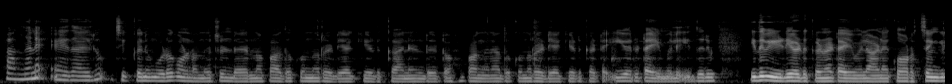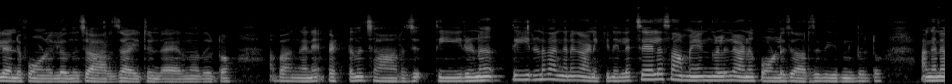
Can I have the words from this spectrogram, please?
അപ്പം അങ്ങനെ ഏതായാലും ചിക്കനും കൂടെ കൊണ്ടുവന്നിട്ടുണ്ടായിരുന്നു. അപ്പോൾ അതൊക്കെ ഒന്ന് റെഡിയാക്കി എടുക്കാനുണ്ട് കേട്ടോ. അപ്പോൾ അങ്ങനെ അതൊക്കെ ഒന്ന് റെഡിയാക്കി എടുക്കട്ടെ. ഈ ഒരു ടൈമിൽ ഇതൊരു ഇത് വീഡിയോ എടുക്കുന്ന ടൈമിലാണ് കുറച്ചെങ്കിലും എന്റെ ഫോണിലൊന്ന് ചാർജ് ആയിട്ടുണ്ടായിരുന്നത് കേട്ടോ. അപ്പോൾ അങ്ങനെ പെട്ടെന്ന് ചാർജ് തീരണ തീരണത് അങ്ങനെ കാണിക്കുന്നില്ല. ചില സമയങ്ങളിലാണ് ഫോണിൽ ചാർജ് തീരുന്നത് കേട്ടോ. അങ്ങനെ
